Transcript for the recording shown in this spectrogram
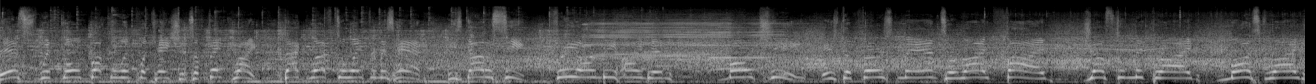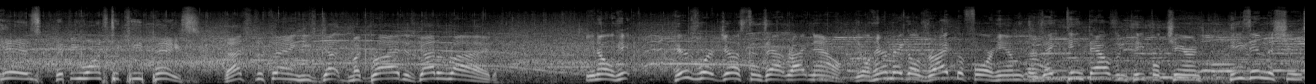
This with gold buckle implications. A fake right, back left away from his hand. He's got a seat. Free arm behind him. Marchi is the first man to ride five. Justin McBride must ride his if he wants to keep pace. That's the thing. He's got McBride has got to ride. You know, he, here's where Justin's at right now. Guilherme goes right before him. There's 18,000 people cheering. He's in the chute.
